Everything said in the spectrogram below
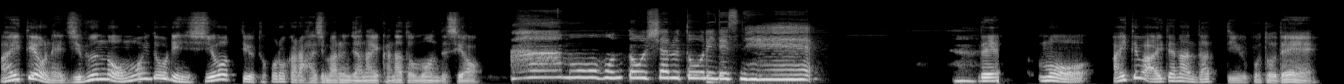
相手をね、自分の思い通りにしようっていうところから始まるんじゃないかなと思うんですよ。ああ、もう本当おっしゃる通りですね。うんで、もう、相手は相手なんだっていうことで、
